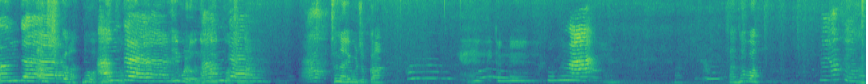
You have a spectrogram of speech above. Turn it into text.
안 돼 아, 시끄러. 누워, 누워. 안돼 이불 어느 갖고 주나? 준아 이불 줄까? 엄마 자 누워. 엄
